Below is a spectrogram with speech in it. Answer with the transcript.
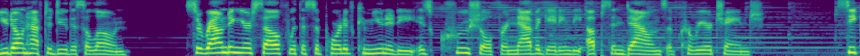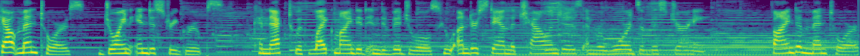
You don't have to do this alone. Surrounding yourself with a supportive community is crucial for navigating the ups and downs of career change. Seek out mentors, join industry groups, connect with like-minded individuals who understand the challenges and rewards of this journey. Find a mentor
